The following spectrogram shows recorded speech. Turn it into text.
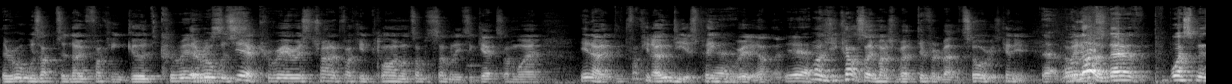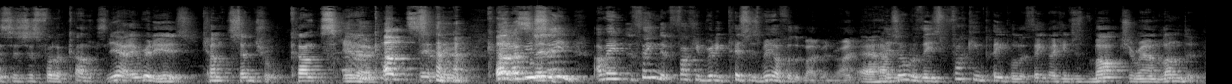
They're always up to no fucking good. They're Careerists. always, yeah, careerists trying to fucking climb on top of somebody to get somewhere. You know, fucking odious people, Yeah. really, aren't they? Yeah. Well, you can't say much about different about the Tories, can you? Yeah, I mean, no, they're, Westminster's just full of cunts. Yeah, it really is. Cunt central. Cunts. You know. Cunt city. Well, Cunt have you seen? I mean, the thing that fucking really pisses me off at the moment, right, Uh-huh. is all of these fucking people that think they can just march around London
